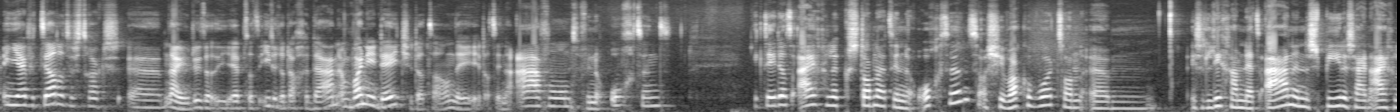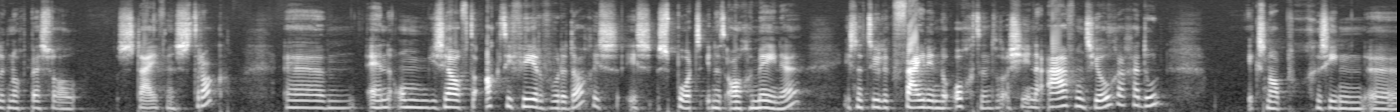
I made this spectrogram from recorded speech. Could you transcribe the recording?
En jij vertelde dus straks, eh, nou je, doet dat, je hebt dat iedere dag gedaan. En wanneer deed je dat dan? Deed je dat in de avond of in de ochtend? Ik deed dat eigenlijk standaard in de ochtend. Als je wakker wordt, dan ehm, is het lichaam net aan en de spieren zijn eigenlijk nog best wel stijf en strak. Ehm, en om jezelf te activeren voor de dag is, is sport in het algemeen. Hè, is natuurlijk fijn in de ochtend. Want als je in de avond yoga gaat doen. Ik snap gezien eh,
